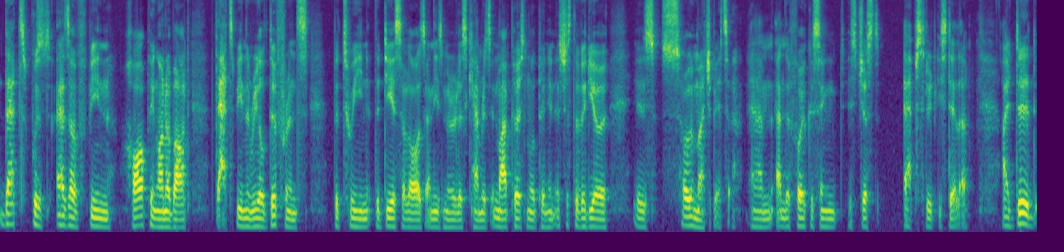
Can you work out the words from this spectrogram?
that was, as I've been harping on about, that's been the real difference between the DSLRs and these mirrorless cameras in my personal opinion it's just the video is so much better um, and the focusing is just absolutely stellar. I did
